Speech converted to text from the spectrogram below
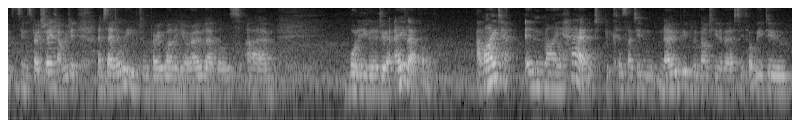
It seems very strange now, and said, "Oh, you've done very well in your O levels. Um, what are you going to do at A level?" And I'd, in my head, because I didn't know people who'd gone to university, thought we do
